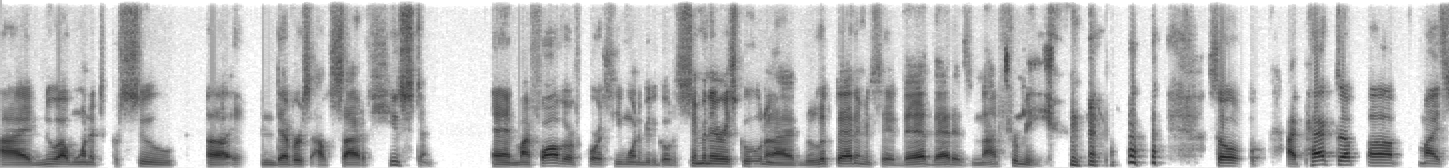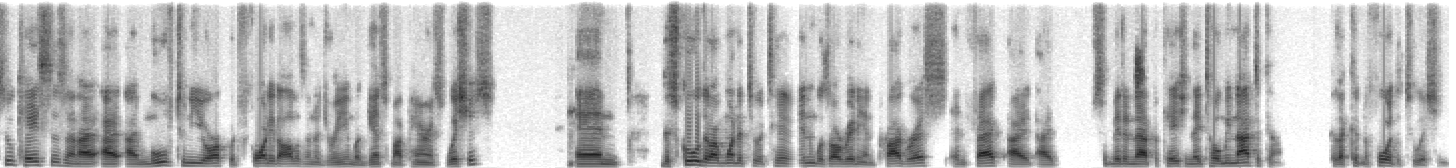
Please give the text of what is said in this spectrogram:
I knew I wanted to pursue uh, endeavors outside of Houston. And my father, of course, he wanted me to go to seminary school. And I looked at him and said, Dad, that is not for me. so I packed up uh, my suitcases and I, I, I moved to New York with forty dollars in a dream against my parents' wishes. And the school that I wanted to attend was already in progress. In fact, I, I submitted an application. They told me not to come because I couldn't afford the tuition.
